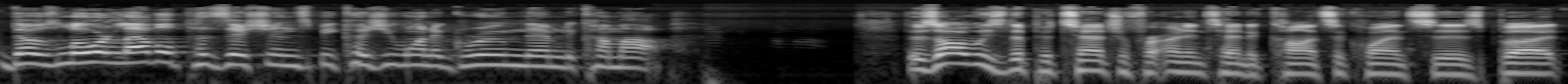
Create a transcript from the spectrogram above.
those lower level positions because you want to groom them to come up. There's always the potential for unintended consequences, but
